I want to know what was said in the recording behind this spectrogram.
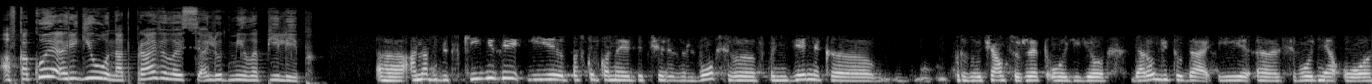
А в какой регион отправилась Людмила Пилип? Э, она будет в Киеве, и поскольку она едет через Львов, э, в понедельник э, прозвучал сюжет о ее дороге туда, и сегодня о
